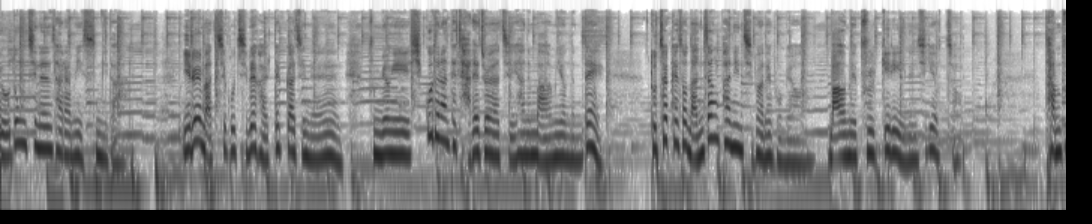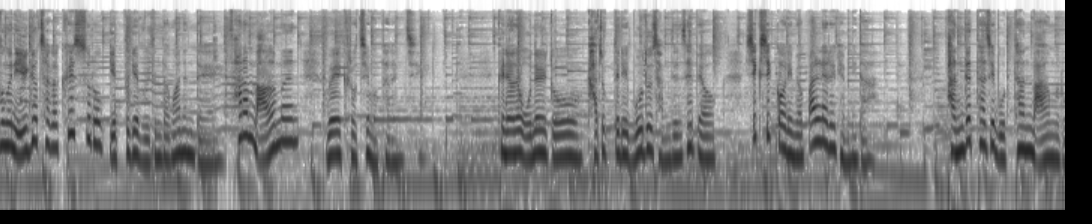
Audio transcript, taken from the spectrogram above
요동치는 사람이 있습니다. 일을 마치고 집에 갈 때까지는 분명히 식구들한테 잘해줘야지 하는 마음이었는데 도착해서 난장판인 집안을 보면 마음에 불길이 있는 시기였죠. 단풍은 일교차가 클수록 예쁘게 물든다고 하는데 사람 마음은 왜 그렇지 못하는지. 그녀는 오늘도 가족들이 모두 잠든 새벽 씩씩거리며 빨래를 갭니다. 반듯하지 못한 마음으로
